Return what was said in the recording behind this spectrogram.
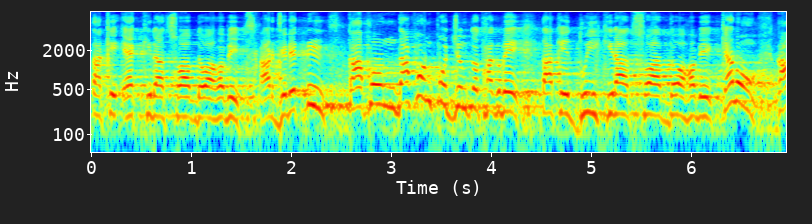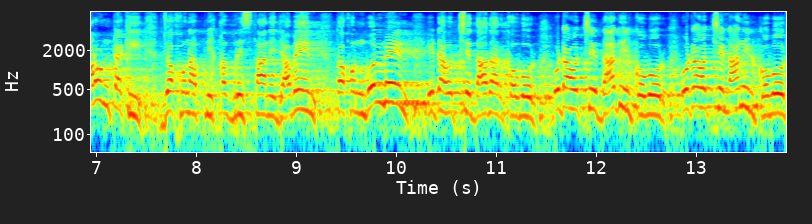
তাকে এক কিরাত সোয়াব দেওয়া হবে। আর যে ব্যক্তি কাফন দাফন পর্যন্ত থাকবে, তাকে দুই কিরাত সোয়াব দেওয়া হবে। কেন? কারণটা কি? যখন আপনি কবরিস্তানে যাবেন, তখন বলবেন, এটা হচ্ছে দাদার কবর, ওটা হচ্ছে দাদির কবর, ওটা হচ্ছে নানির কবর,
